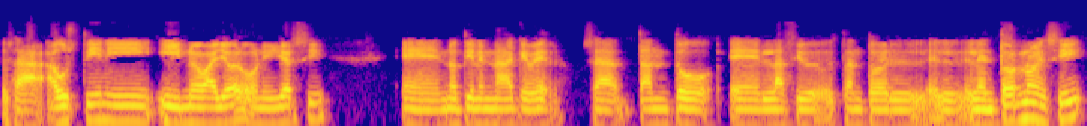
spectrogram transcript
o sea, Austin y, y Nueva York o New Jersey eh, no tienen nada que ver. O sea, tanto en la ciudad, tanto el, el, el entorno en sí,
